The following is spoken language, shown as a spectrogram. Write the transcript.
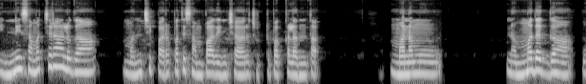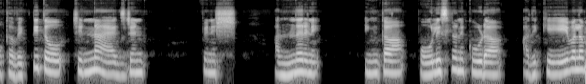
ఇన్ని సంవత్సరాలుగా మంచి పరపతి సంపాదించారు చుట్టుపక్కలంతా. మనము నమ్మదగ్గ ఒక వ్యక్తితో చిన్న యాక్సిడెంట్ ఫినిష్ అందరినీ ఇంకా పోలీసులని కూడా అది కేవలం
